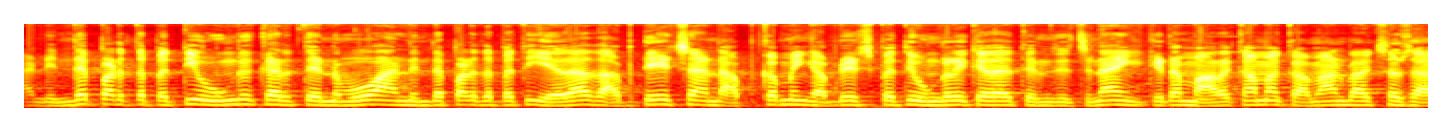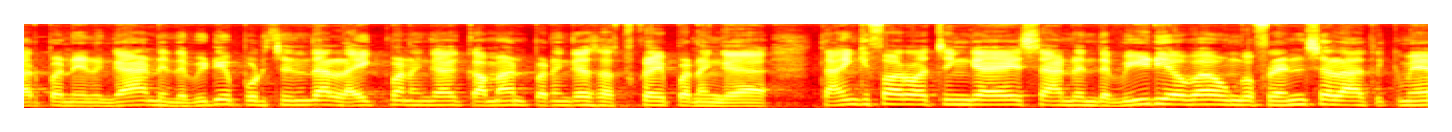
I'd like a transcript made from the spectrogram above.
அண்ட் இந்த படத்தை பற்றி உங்கள் கருத்து என்னவோ அண்ட் இந்த படத்தை பற்றி ஏதாவது அப்டேட்ஸ் அண்ட் அப்கமிங் அப்டேட்ஸ் பற்றி உங்களுக்கு ஏதாவது தெரிஞ்சிச்சுன்னா எங்ககிட்ட மறக்காம கமெண்ட் பாக்ஸில் ஷேர் பண்ணிடுங்க அண்ட் இந்த வீடியோ பிடிச்சிருந்தா லைக் பண்ணுங்கள் கமெண்ட் பண்ணுங்கள் சப்ஸ்கிரைப் பண்ணுங்கள் தேங்க்யூ ஃபார் வாட்சிங் கைஸ் அண்ட் இந்த வீடியோவை உங்கள் ஃப்ரெண்ட்ஸ் எல்லாத்துக்குமே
